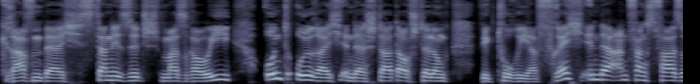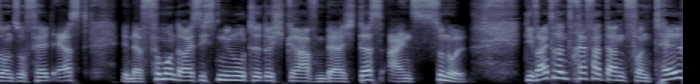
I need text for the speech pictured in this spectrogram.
Grafenberg, Stanisic, Masraoui und Ulreich in der Startaufstellung. Viktoria frech in der Anfangsphase und so fällt erst in der 35. Minute durch Grafenberg das 1 zu 0. Die weiteren Treffer dann von Tell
